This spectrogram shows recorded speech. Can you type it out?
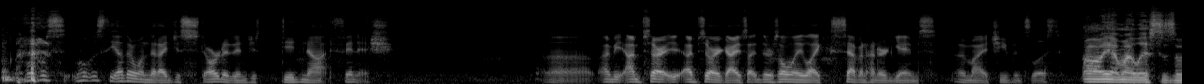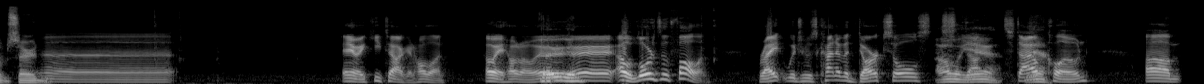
what was what was the other one that I just started and just did not finish? Uh, I mean, I'm sorry, I'm sorry, guys. There's only like 700 games on my achievements list. oh yeah, my list is absurd. Uh, anyway, keep talking. Hold on. Oh wait, hold on. Wait, wait, wait. Oh, Lords of the Fallen, right? Which was kind of a Dark Souls Oh, sti- yeah. style Yeah. clone. Um,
